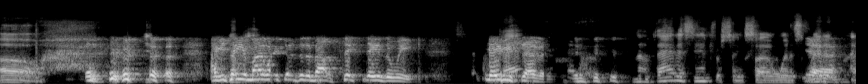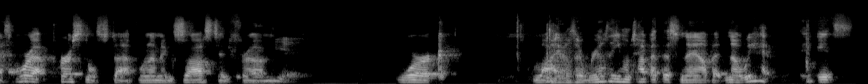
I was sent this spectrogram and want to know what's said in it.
Oh. I can tell you my wife does it about six days a week. Maybe That- seven. Now that is interesting. So when it's Yeah. late it's more about personal stuff. When I'm exhausted from work, life, I was like, really? You want to talk about this now? But no, we have. It's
